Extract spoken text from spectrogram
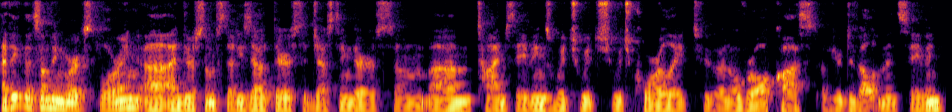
I think that's something we're exploring, uh, and there's some studies out there suggesting there are some um, time savings which which which correlate to an overall cost of your development saving.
